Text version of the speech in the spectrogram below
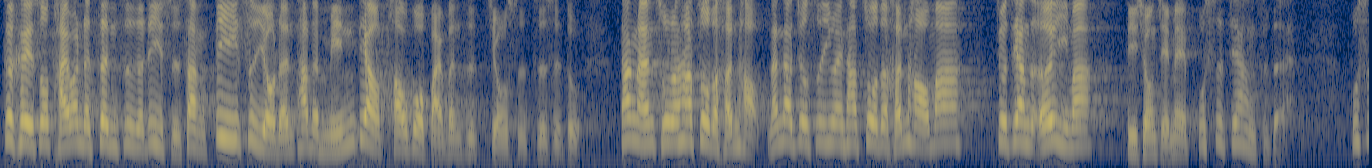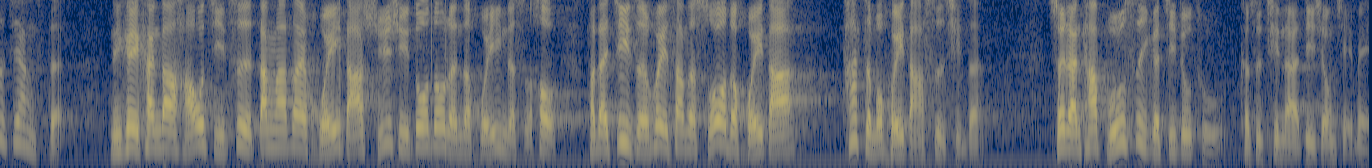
这可以说台湾的政治的历史上第一次有人他的民调超过百分之九十支持度。当然，除了他做得很好，难道就是因为他做得很好吗？就这样子而已吗？弟兄姐妹，不是这样子的，不是这样子的。你可以看到好几次，当他在回答许许多多人的回应的时候，他在记者会上的所有的回答，他怎么回答事情的？虽然他不是一个基督徒，可是亲爱的弟兄姐妹，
